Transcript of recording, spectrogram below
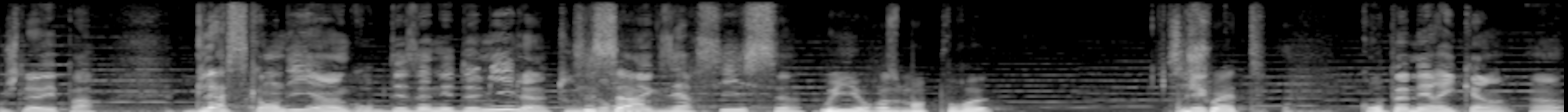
je l'avais pas. Glass Candy, un groupe des années 2000, toujours ça. en exercice. oui, heureusement pour eux. C'est chouette. Groupe américain, hein.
